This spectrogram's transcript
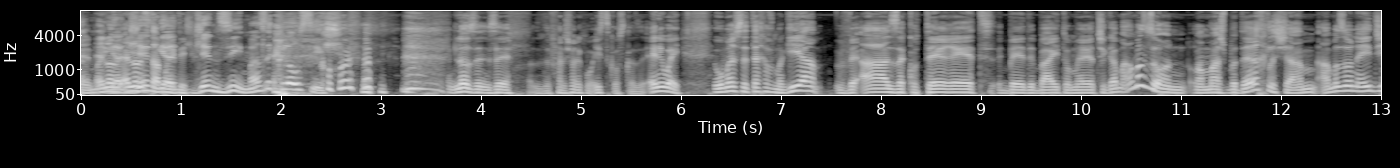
כן, אין לו- אין לו ג'ן- זי, מה זה קלוסיש? לא, זה, זה, זה נשמע לי כמו איסט קוסט כזה. anyway, הוא אומר שזה תכף מגיע, ואז הכותרת ב-The Byte אומרת שגם אמזון ממש בדרך לשם, אמזון AGI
